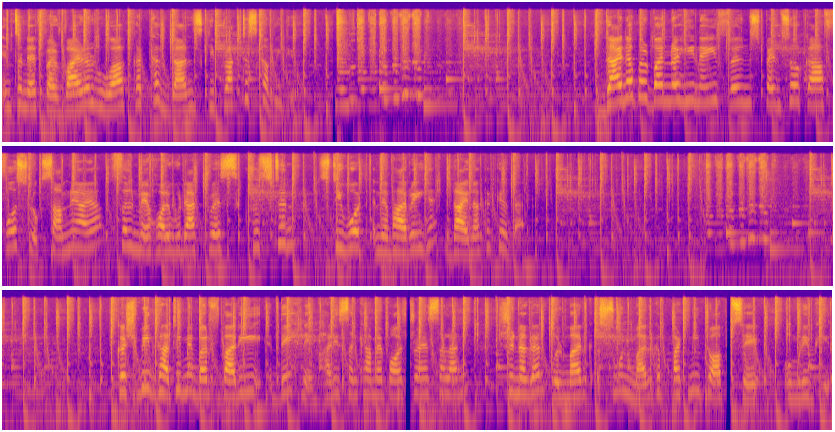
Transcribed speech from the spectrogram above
इंटरनेट पर वायरल हुआ कथक डांस की प्रैक्टिस का वीडियो। डायना पर बन रही नई फ़िल्म स्पेंसर का फ़र्स्ट लुक सामने आया। फ़िल्म में हॉलीवुड एक्ट्रेस क्रिस्टिन स्टीवर्ट निभा रही हैं। डायना का किरदार। कश्मीर घाटी में बर्फबारी देखने भारी संख्या में पहुँच रहे हैं सैलानी। श्रीनगर, गुलमर्ग, सोनमर्ग, पटनी टॉप से उमड़ी भीड़।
